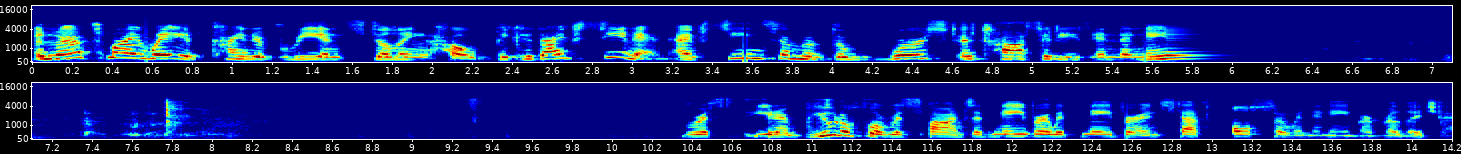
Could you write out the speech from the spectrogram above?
And that's my way of kind of reinstilling hope because I've seen it. I've seen some of the worst atrocities in the name you know, beautiful response of neighbor with neighbor and stuff also in the name of religion.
